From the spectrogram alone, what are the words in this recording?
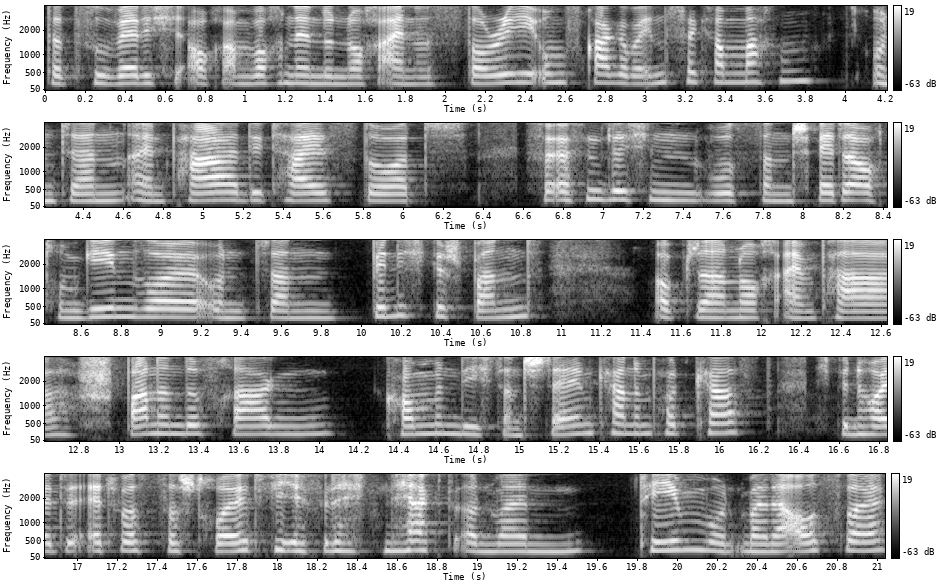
Dazu werde ich auch am Wochenende noch eine Story-Umfrage bei Instagram machen und dann ein paar Details dort veröffentlichen, wo es dann später auch drum gehen soll. Und dann bin ich gespannt, ob da noch ein paar spannende Fragen kommen, die ich dann stellen kann im Podcast. Ich bin heute etwas zerstreut, wie ihr vielleicht merkt, an meinen Themen und meiner Auswahl.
